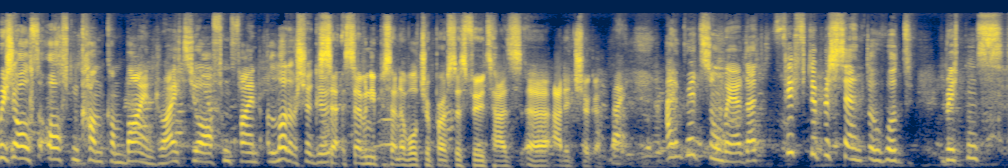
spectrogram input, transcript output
Which also often come combined, right? You often find a lot of sugar. Seventy percent of ultra-processed foods has uh, added sugar. Right. I read somewhere that 50% of what Britons,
